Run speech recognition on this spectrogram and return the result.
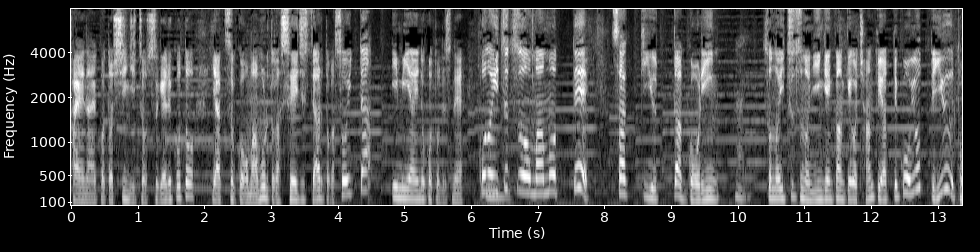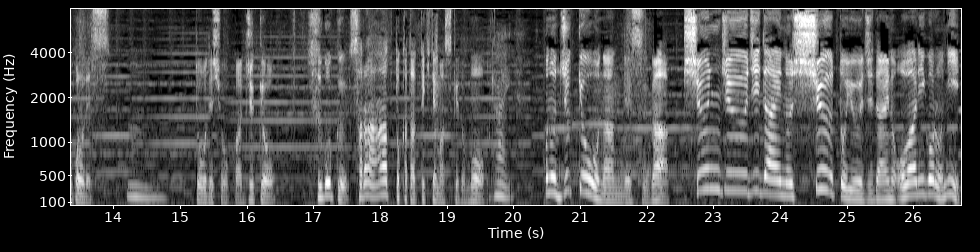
変えないこと、真実を告げること、約束を守るとか、誠実であるとか、そういった意味合いのことですね。このうん5つを守って、さっき言った五輪。はい。その5つの人間関係をちゃんとやっていこうよっていうところです。うん。どうでしょうか？儒教。すごくさらーっと語ってきてますけども、はい。この儒教なんですが、春秋時代の周という時代の終わり頃に、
